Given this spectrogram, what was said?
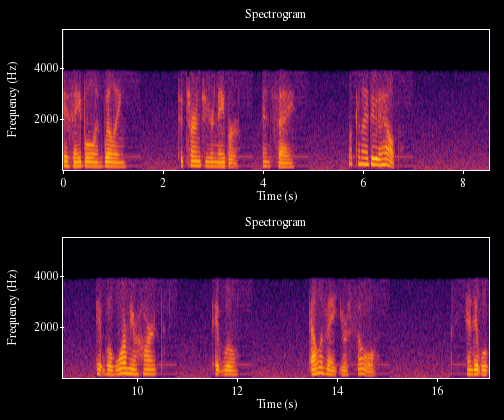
is able and willing to turn to your neighbor and say, What can I do to help? It will warm your heart. It will elevate your soul. And it will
